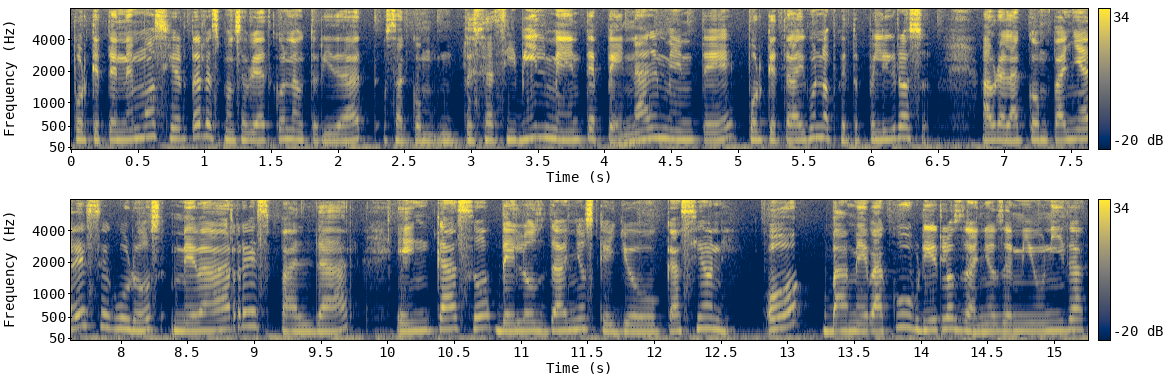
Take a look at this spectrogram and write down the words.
porque tenemos cierta responsabilidad con la autoridad, o sea, civilmente, penalmente, porque traigo un objeto peligroso. Ahora, la compañía de seguros me va a respaldar en caso de los daños que yo ocasione, o va, me va a cubrir los daños de mi unidad.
